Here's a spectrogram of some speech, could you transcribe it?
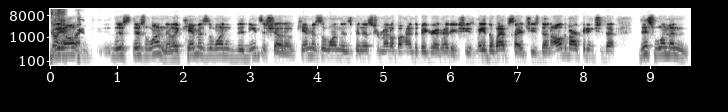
Go you ahead, know, there's there's one. They're like Kim is the one that needs a shout out. Kim is the one that's been instrumental behind the big red hoodie. She's made the website. She's done all the marketing. She's done this woman.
